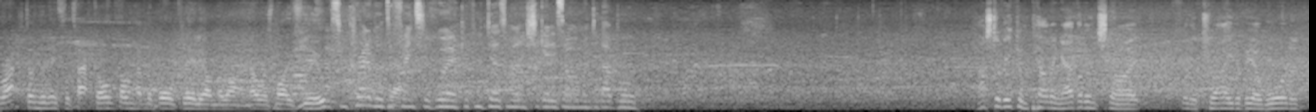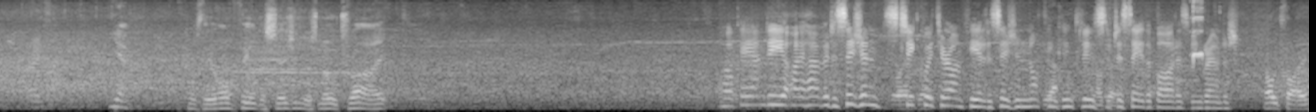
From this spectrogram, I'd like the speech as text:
wrapped underneath the tackle. Don't have the ball clearly on the line. That was my view. That's incredible defensive work if he does manage to get his arm under that ball. Has to be compelling evidence now for the try to be awarded Yeah. because the on-field decision is no try. Okay, Andy, I have a decision. Stick with your on-field decision. Nothing Yeah, conclusive okay. to say the ball has been grounded. No try.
